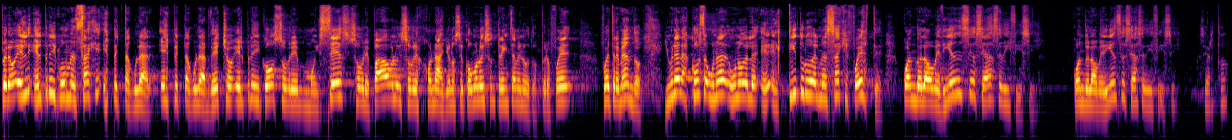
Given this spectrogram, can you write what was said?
pero él, él, predicó un mensaje espectacular, espectacular. De hecho, él predicó sobre Moisés, sobre Pablo y sobre Jonás. Yo no sé cómo lo hizo en 30 minutos, pero fue, fue tremendo. Y una de las cosas, uno el título del mensaje fue este, cuando la obediencia se hace difícil. Cuando la obediencia se hace difícil, ¿cierto?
